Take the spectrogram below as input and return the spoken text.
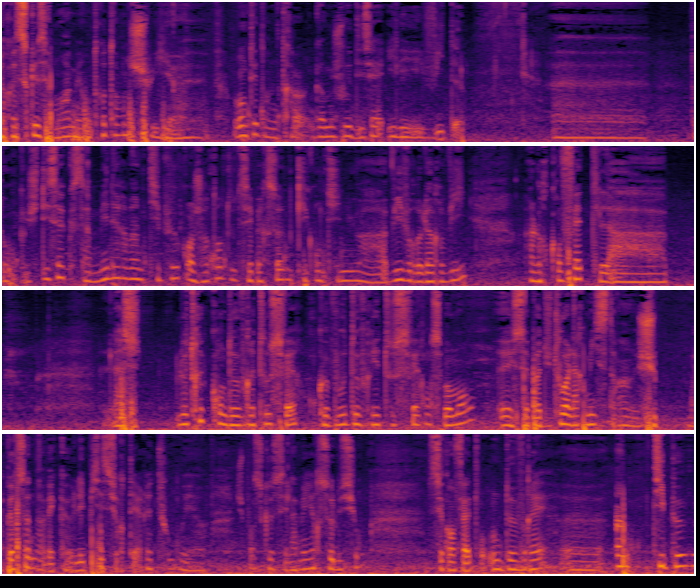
Alors, excusez-moi, mais entre-temps, je suis montée dans le train. Comme je vous disais, il est vide. Donc je disais que ça m'énerve un petit peu quand j'entends toutes ces personnes qui continuent à vivre leur vie, alors qu'en fait la, le truc qu'on devrait tous faire, que vous devriez tous faire en ce moment, et c'est pas du tout alarmiste, hein, je suis une personne avec euh, les pieds sur terre et tout, mais euh, je pense que c'est la meilleure solution, c'est qu'en fait on devrait euh, un petit peu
